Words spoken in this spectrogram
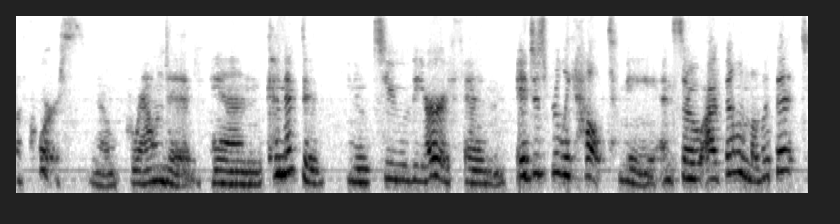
of course, you know, grounded and connected you know to the earth and it just really helped me and so i fell in love with it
